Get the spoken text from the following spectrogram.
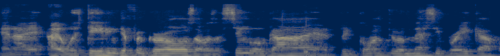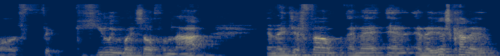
and I, I was dating different girls. I was a single guy. I'd been going through a messy breakup. I was healing myself from that and I just found and I and, and I just kind of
